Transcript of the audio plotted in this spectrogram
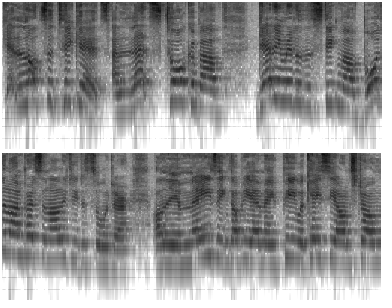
Get lots of tickets and let's talk about getting rid of the stigma of borderline personality disorder on the amazing WMAP with Casey Armstrong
